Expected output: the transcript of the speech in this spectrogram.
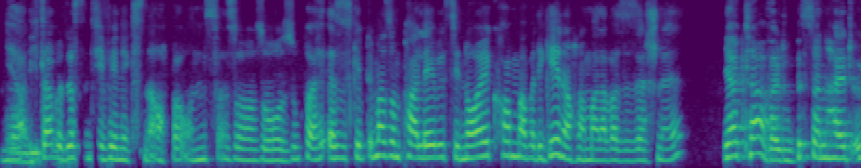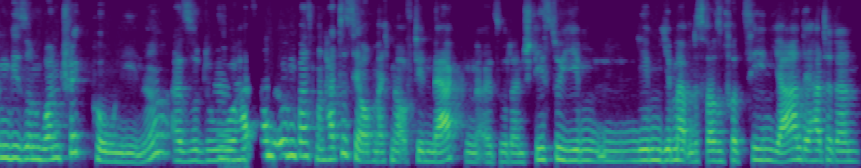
ja, ich glaube, das sind die wenigsten auch bei uns. Also so super. Also es gibt immer so ein paar Labels, die neu kommen, aber die gehen auch normalerweise sehr schnell. Ja, klar, weil du bist dann halt irgendwie so ein One-Trick-Pony, ne? Also du mhm. hast dann irgendwas, man hat es ja auch manchmal auf den Märkten. Also dann stehst du jedem, neben jemandem, das war so vor zehn Jahren, der hatte dann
